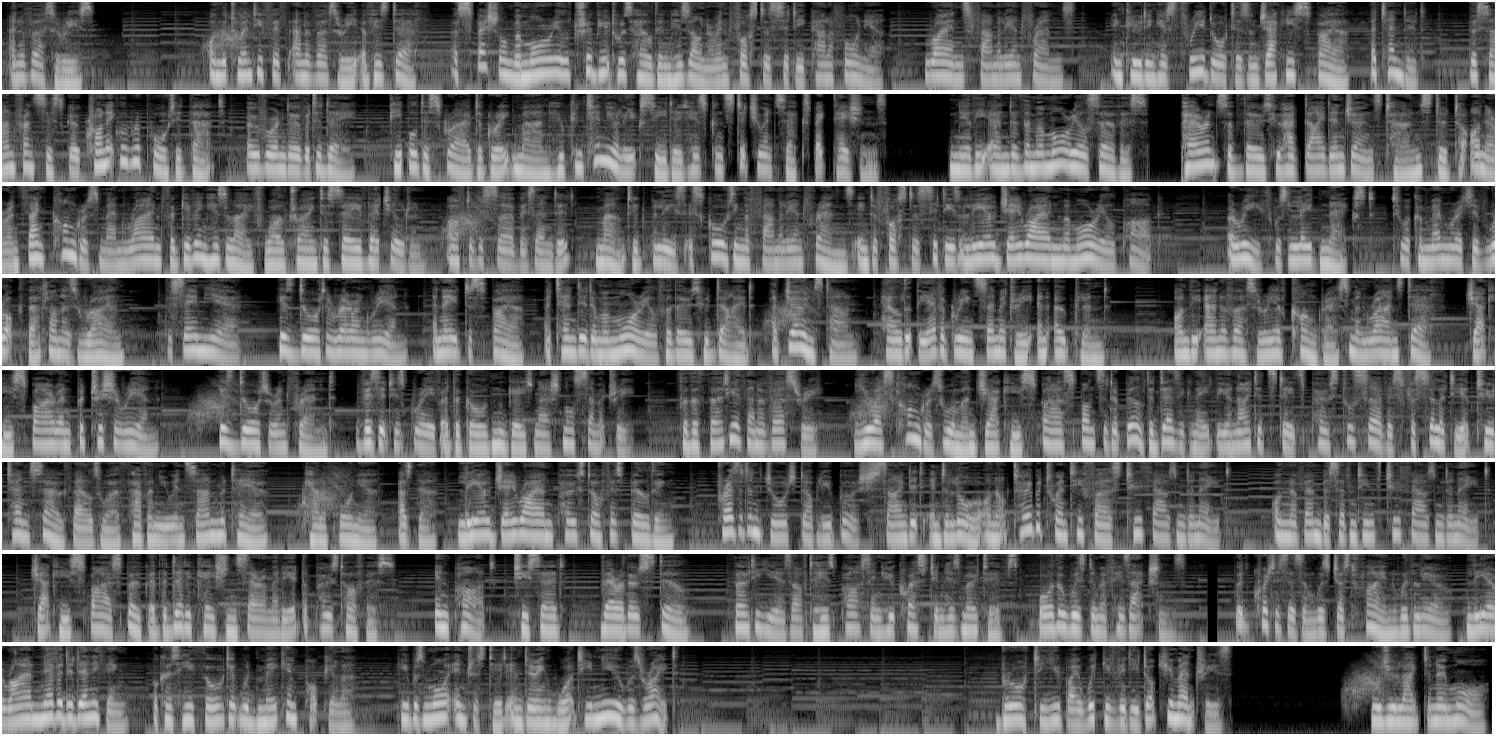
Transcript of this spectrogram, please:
Anniversaries on the 25th anniversary of his death, a special memorial tribute was held in his honor in Foster City, California. Ryan's family and friends, including his three daughters and Jackie Speier, attended. The San Francisco Chronicle reported that, over and over today, people described a great man who continually exceeded his constituents' expectations. Near the end of the memorial service, Parents of those who had died in Jonestown stood to honor and thank Congressman Ryan for giving his life while trying to save their children. After the service ended, mounted police escorting the family and friends into Foster City's Leo J. Ryan Memorial Park. A wreath was laid next to a commemorative rock that honors Ryan. The same year, his daughter Erin Ryan, an aide to Speier, attended a memorial for those who died at Jonestown, held at the Evergreen Cemetery in Oakland. On the anniversary of Congressman Ryan's death, Jackie Speier and Patricia Ryan, his daughter and friend, visit his grave at the Golden Gate National Cemetery. For the 30th anniversary, U.S. Congresswoman Jackie Speier sponsored a bill to designate the United States Postal Service facility at 210 South Ellsworth Avenue in San Mateo, California, as the Leo J. Ryan Post Office Building. President George W. Bush signed it into law on October 21, 2008. On November 17, 2008, Jackie Speier spoke at the dedication ceremony at the post office. In part, she said, There are those still, 30 years after his passing who question his motives, or the wisdom of his actions. But criticism was just fine with Leo. Leo Ryan never did anything, because he thought it would make him popular. He was more interested in doing what he knew was right. Brought to you by Wikividi Documentaries. Would you like to know more?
